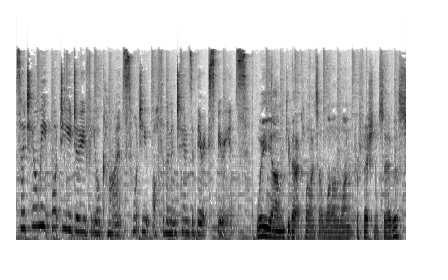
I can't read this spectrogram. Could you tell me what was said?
So tell me, what do you do for your clients? What do you offer them in terms of their experience? We um, give our clients a one on one professional service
